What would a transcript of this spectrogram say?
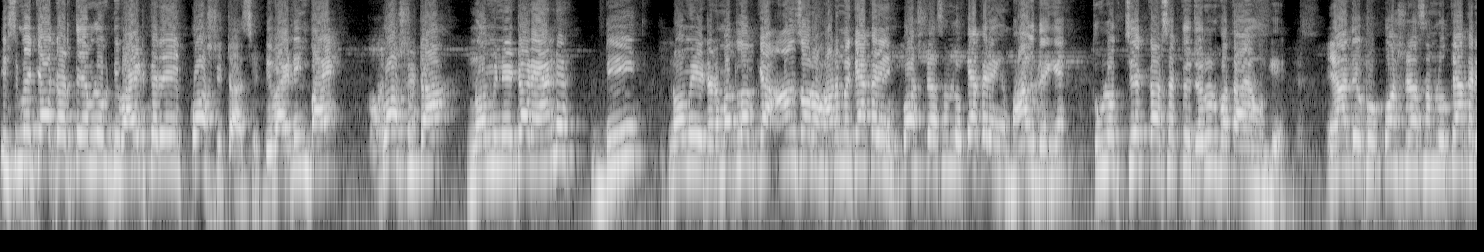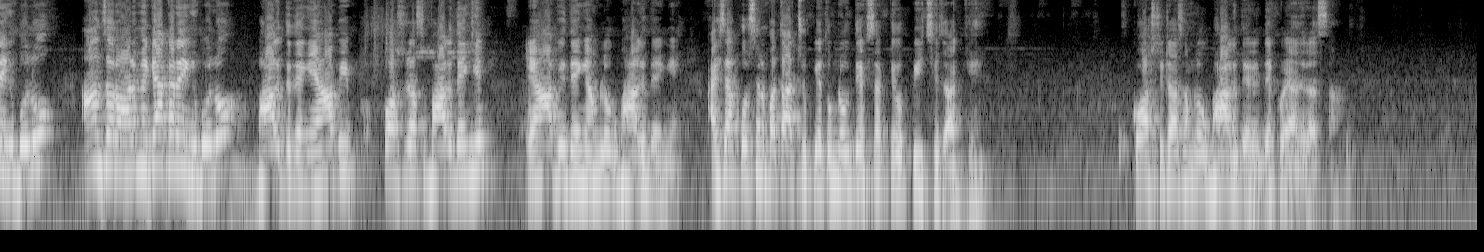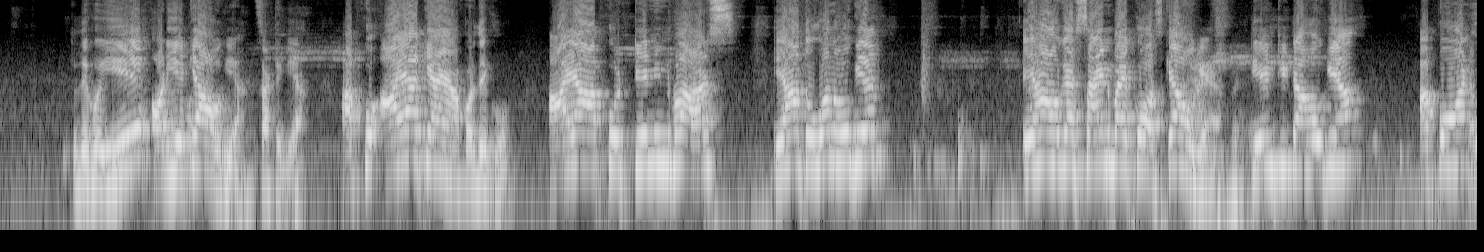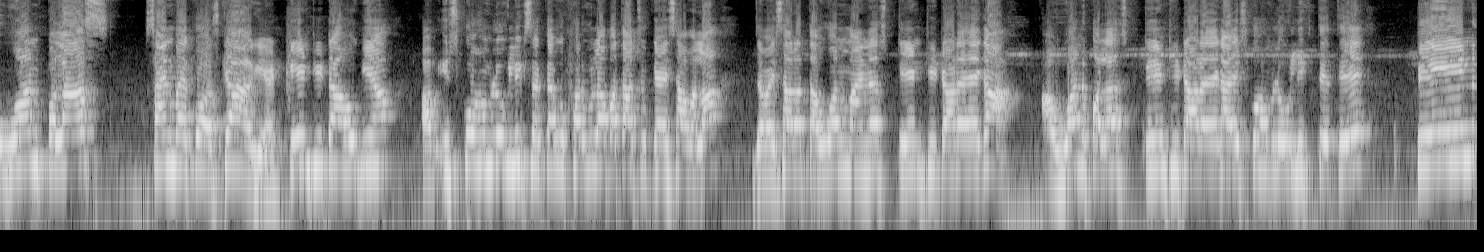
इसमें क्या करते हैं हम लोग? डिवाइड करें कॉस्ट इटा से। Dividing by cos theta numerator and denominator मतलब क्या आंसर और हर में क्या करेंगे? कॉस्ट हम लोग क्या करेंगे? भाग देंगे। तुम लोग चेक कर सकते हो, ज़रूर बताए होंगे। यहाँ देखो कॉस्ट हम लोग क्या करेंगे? बोलो आंसर और हर में क्या करेंगे? बोलो, भाग दे देंगे। यहाँ भी कॉस्ट भाग देंगे, यहाँ भी देंगे, हम लोग भाग देंगे। ऐसा क्वेश्चन बता चुके तुम लोग देख सकते हो पीछे जाके। कॉस्ट से हम लोग भाग दे रहे देखो यहाँ जरा सा। तो देखो, ये और ये क्या हो गया? कट गया। आपको आया क्या यहाँ पर? देखो, आया आपको टेन इनवर्स यहाँ तो वन हो गया, यहाँ हो गया साइन बाय कॉस क्या हो गया? टेन थीटा हो गया upon one plus sine by cos क्या आ गया? टेन थीटा हो गया। अब इसको हम लोग लिख सकते हैं आपको फॉर्मूला बता चुके हैं ऐसा वाला। जब ऐसा रहता है वन माइनस टेन थीटा रहेगा और वन प्लस टेन थीटा रहेगा, इसको हम लोग लिखते थे tan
